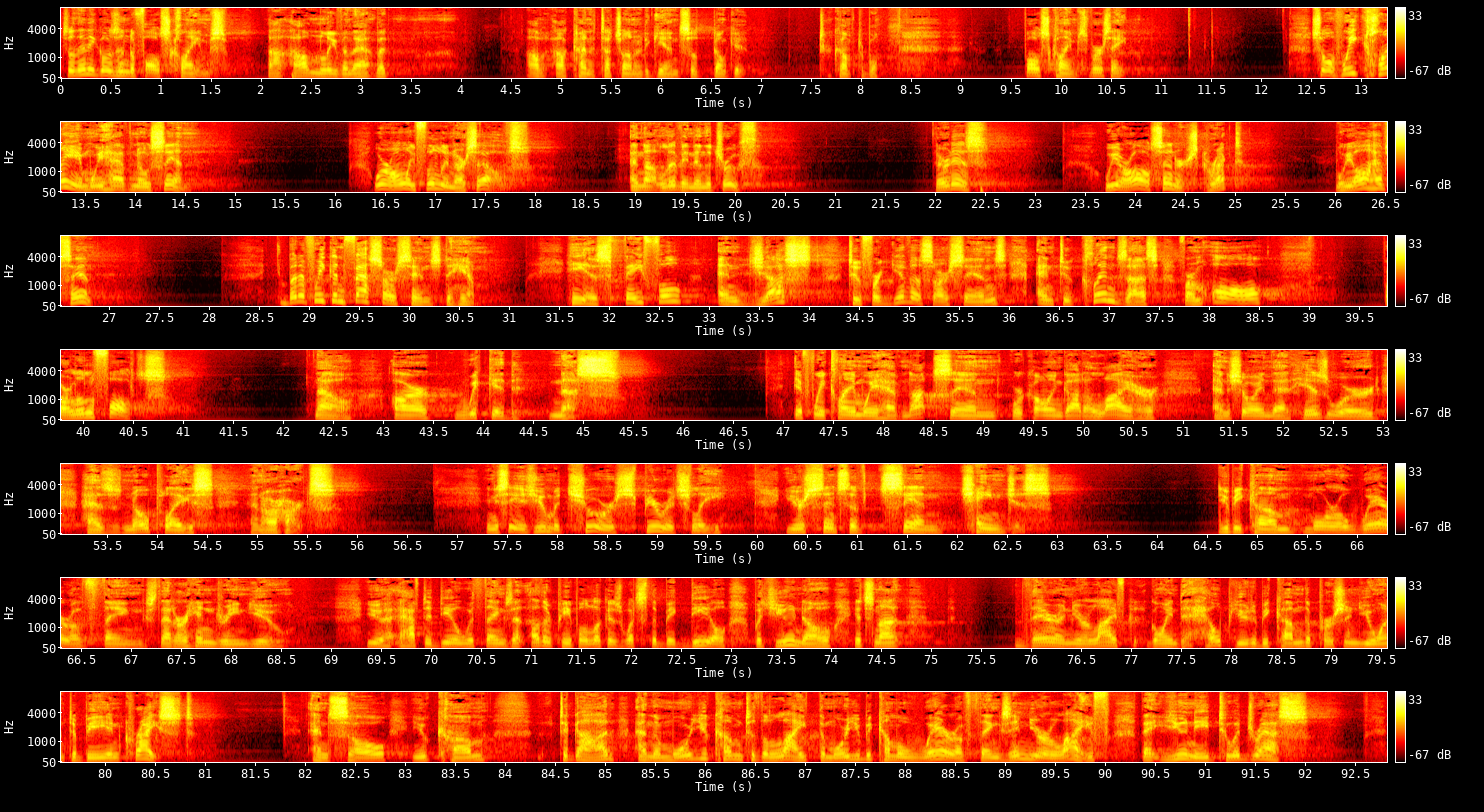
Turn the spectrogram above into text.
So then he goes into false claims. Uh, I'm leaving that, but I'll, I'll kind of touch on it again, so don't get too comfortable. False claims, verse 8. So if we claim we have no sin, we're only fooling ourselves and not living in the truth. There it is. We are all sinners, correct? We all have sin. But if we confess our sins to Him, He is faithful and just to forgive us our sins and to cleanse us from all of our little faults. Now, our wickedness. If we claim we have not sinned, we're calling God a liar and showing that His word has no place in our hearts. And you see, as you mature spiritually, your sense of sin changes. You become more aware of things that are hindering you. You have to deal with things that other people look as what's the big deal, but you know it's not there in your life going to help you to become the person you want to be in Christ. And so you come to God, and the more you come to the light, the more you become aware of things in your life that you need to address.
